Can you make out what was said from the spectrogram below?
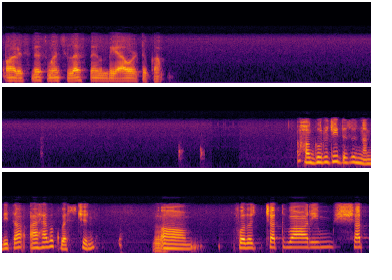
or it's this much less than the hour to come. Uh, Guruji, this is Nandita. I have a question. Hmm. Um, for the Chatvarim Shat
